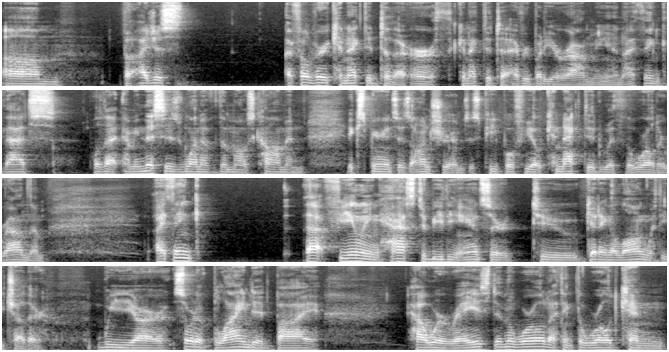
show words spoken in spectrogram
Um, but I just, I felt very connected to the earth, connected to everybody around me. And I think that's, well, that, I mean, this is one of the most common experiences on shrooms is people feel connected with the world around them. I think that feeling has to be the answer to getting along with each other. We are sort of blinded by how we're raised in the world. I think the world can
